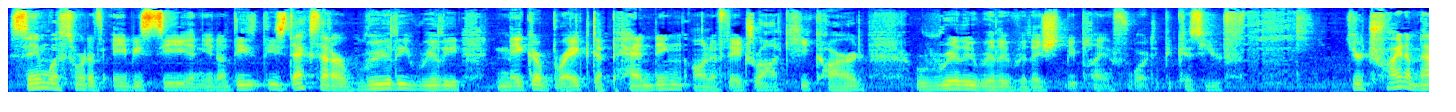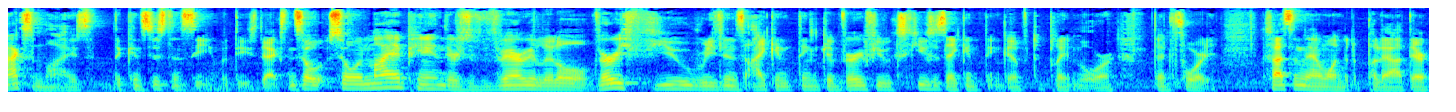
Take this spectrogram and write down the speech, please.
Same with sort of ABC and you know these these decks that are really, really make or break depending on if they draw a key card, really, really, really should be playing 40 because you you're trying to maximize the consistency with these decks. And so, so in my opinion, there's very little, very few reasons I can think of, very few excuses I can think of to play more than 40. So that's something I wanted to put out there.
